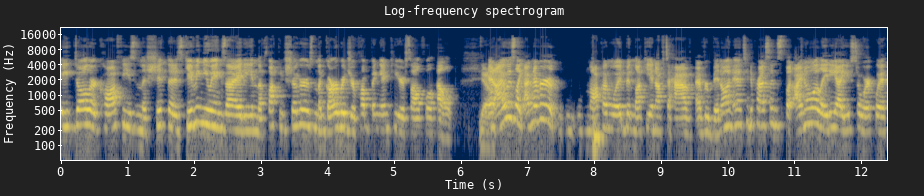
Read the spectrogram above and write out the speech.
eight dollar coffees and the shit that is giving you anxiety and the fucking sugars and the garbage you're pumping into yourself will help. Yeah. And I was like, I've never, knock on wood, been lucky enough to have ever been on antidepressants, but I know a lady I used to work with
